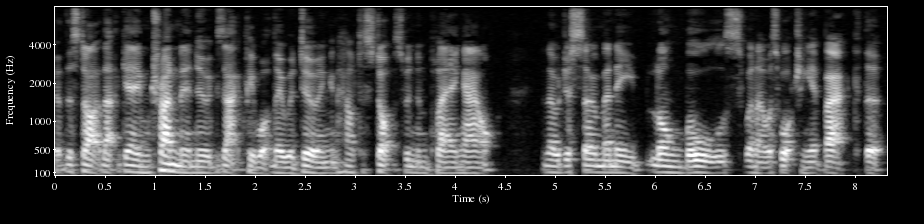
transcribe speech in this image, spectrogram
at the start of that game, Tranmere knew exactly what they were doing and how to stop Swindon playing out. And there were just so many long balls when I was watching it back that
